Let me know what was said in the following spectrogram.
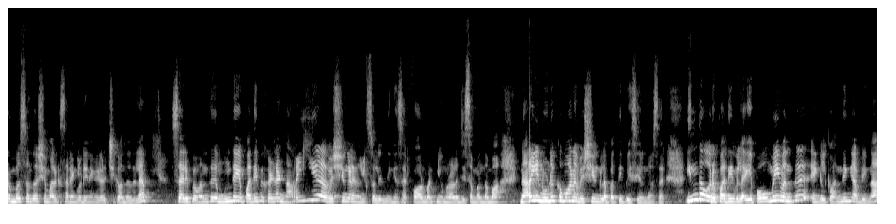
ரொம்ப சந்தோஷமாக இருக்குது சார் எங்களுடைய நிகழ்ச்சிக்கு வந்ததில். சார் இப்போ வந்து முந்தைய பதிவுகளில் நிறைய விஷயங்கள் எங்களுக்கு சொல்லியிருந்தீங்க சார். ஃபார்மட் நியூமராலஜி சம்மந்தமாக நிறைய நுணுக்கமான விஷயங்களை பற்றி பேசியிருந்தோம் சார். இந்த ஒரு பதிவில் எப்போவுமே வந்து எங்களுக்கு வந்தீங்க அப்படின்னா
